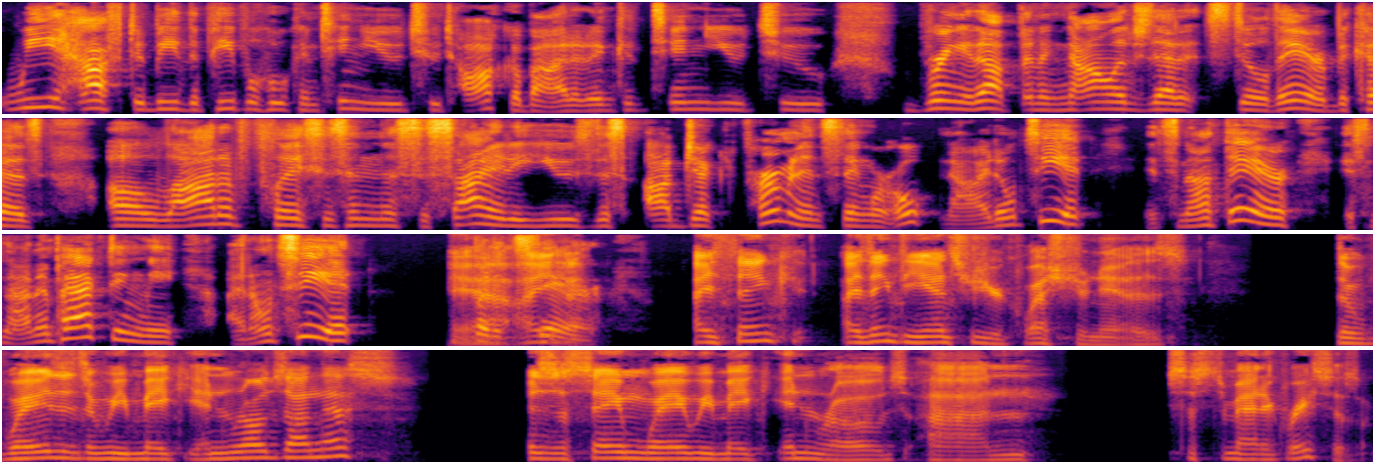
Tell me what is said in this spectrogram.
we have to be the people who continue to talk about it and continue to bring it up and acknowledge that it's still there because a lot of places in this society use this object permanence thing where oh now i don't see it. It's not there. It's not impacting me. I don't see it Yeah, but it's I- there. I think I think the answer to your question is the way that we make inroads on this is the same way we make inroads on systematic racism.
